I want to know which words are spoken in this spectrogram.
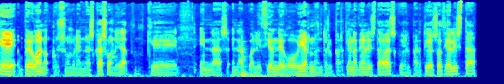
pero bueno, pues hombre, no es casualidad que en, las, en la coalición de gobierno entre el Partido Nacionalista Vasco y el Partido Socialista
